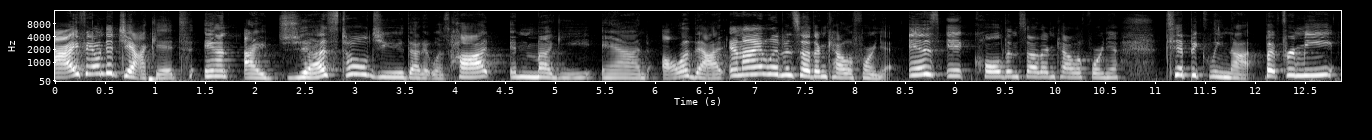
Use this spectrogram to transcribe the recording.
I found a jacket and I just told you that it was hot and muggy and all of that. And I live in Southern California. Is it cold in Southern California? Typically not. But for me,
